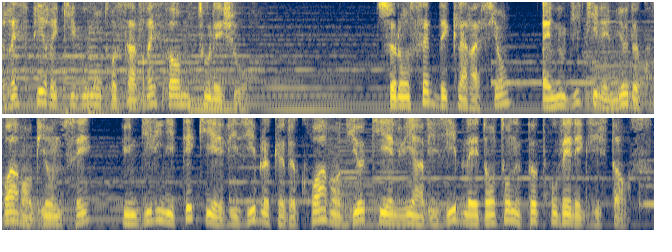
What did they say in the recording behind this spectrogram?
respire et qui vous montre sa vraie forme tous les jours. Selon cette déclaration, elle nous dit qu'il est mieux de croire en Beyoncé, une divinité qui est visible que de croire en Dieu qui est lui invisible et dont on ne peut prouver l'existence.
